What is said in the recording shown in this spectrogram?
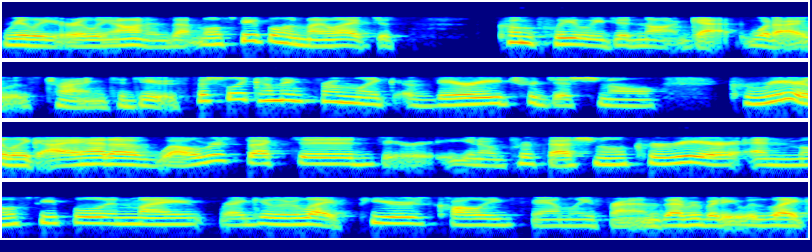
really early on is that most people in my life just completely did not get what I was trying to do, especially coming from like a very traditional career. Like I had a well-respected, very, you know, professional career and most people in my regular life, peers, colleagues, family, friends, everybody was like,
